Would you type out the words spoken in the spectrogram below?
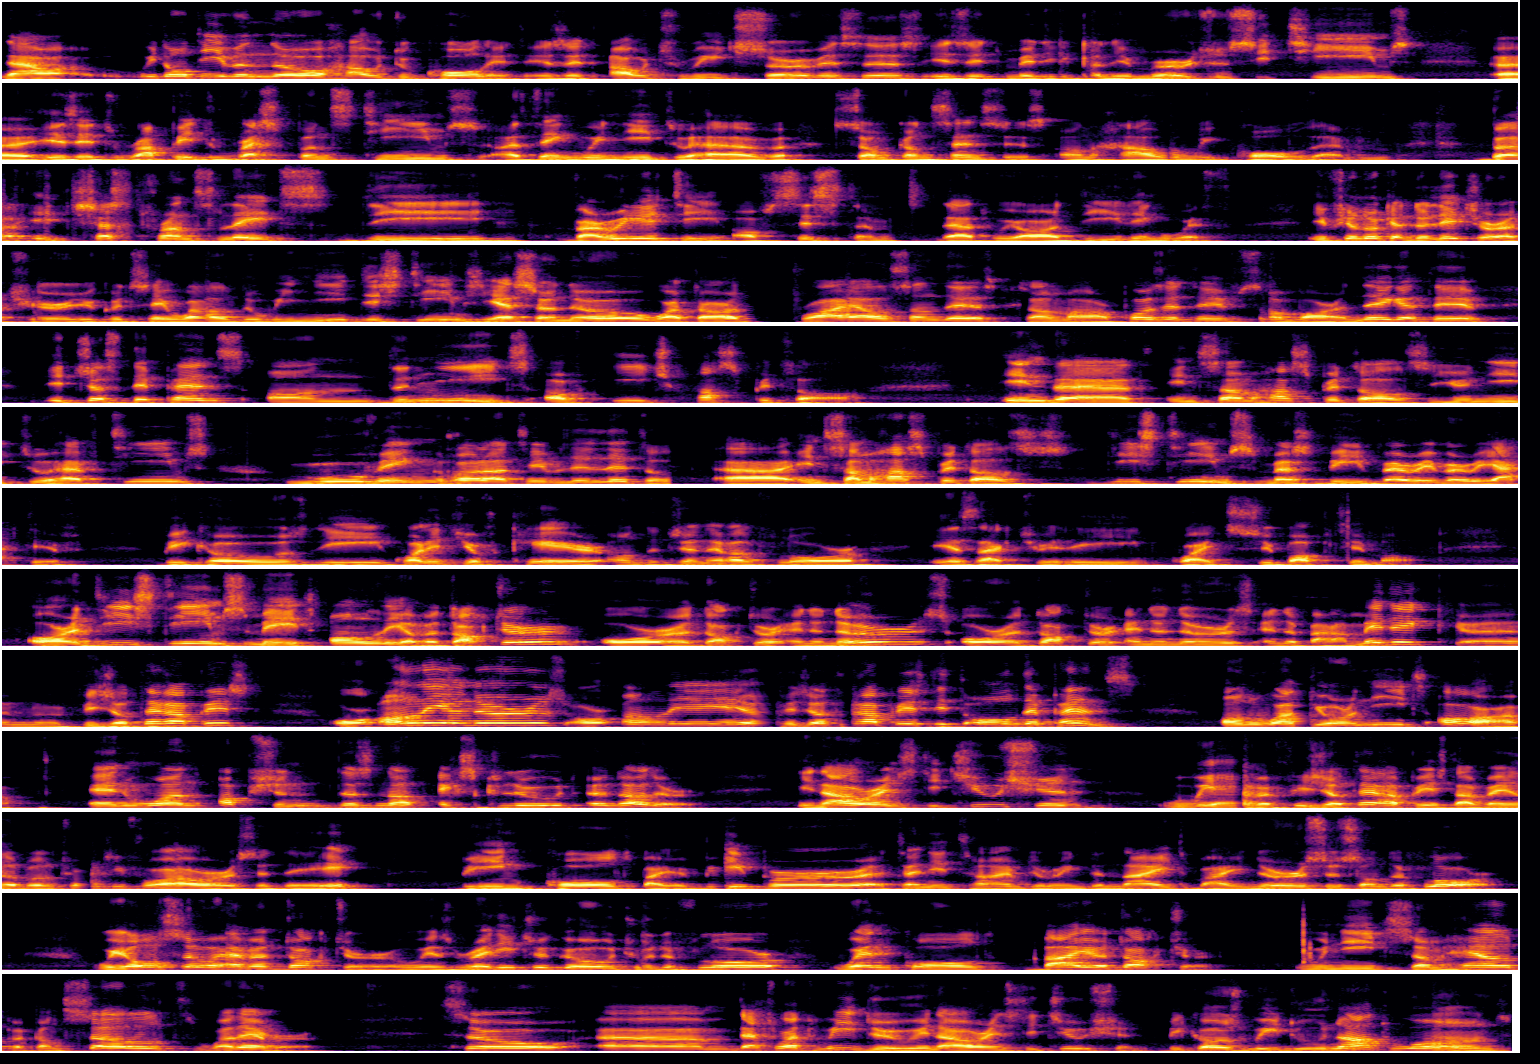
Now, we don't even know how to call it. Is it outreach services? Is it medical emergency teams? Uh, is it rapid response teams? I think we need to have some consensus on how we call them. But it just translates the variety of systems that we are dealing with. If you look at the literature, you could say, well, do we need these teams? Yes or no? What are trials on this? Some are positive, some are negative it just depends on the needs of each hospital. In that, in some hospitals, you need to have teams moving relatively little. Uh, in some hospitals, these teams must be very, very active because the quality of care on the general floor is actually quite suboptimal. Are these teams made only of a doctor, or a doctor and a nurse, or a doctor and a nurse and a paramedic and a physiotherapist, or only a nurse, or only a physiotherapist? It all depends on what your needs are, and one option does not exclude another. In our institution, we have a physiotherapist available 24 hours a day being called by a beeper at any time during the night by nurses on the floor. We also have a doctor who is ready to go to the floor when called by a doctor. We need some help, a consult, whatever. So um, that's what we do in our institution because we do not want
